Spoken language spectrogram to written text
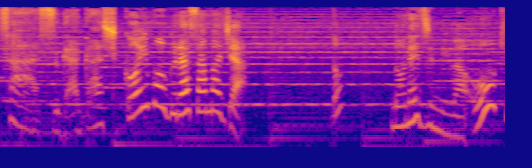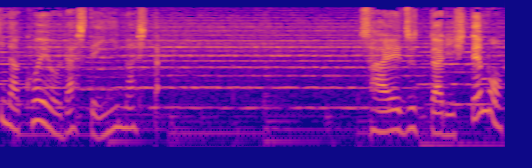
さすが賢いモグラ様じゃ。野ネズミは大きな声を出して言いました。さえずったりしても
